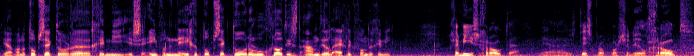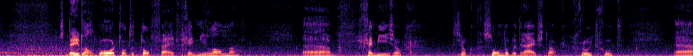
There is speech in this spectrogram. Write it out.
Ja, want de topsector eh, chemie is een van de negen topsectoren. Hoe groot is het aandeel eigenlijk van de chemie? Chemie is groot, hè? Ja, het is proportioneel groot. Dus Nederland behoort tot de top 5 chemielanden. Uh, chemie is ook, is ook een gezonde bedrijfstak, groeit goed. Uh,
